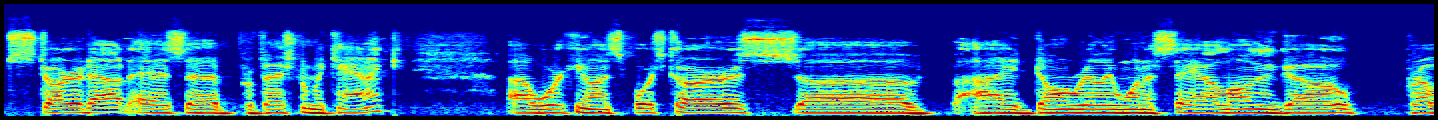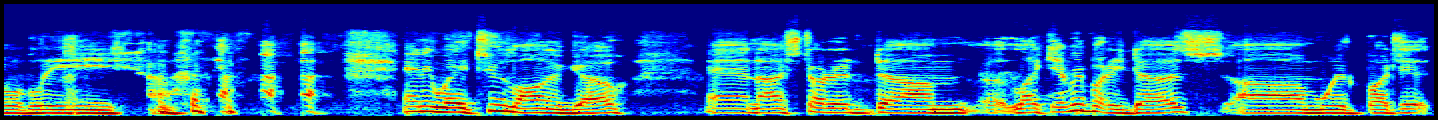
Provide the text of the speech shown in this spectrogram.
started out as a professional mechanic. uh, working on sports cars. I don't really want to say how long ago, probably anyway, too long ago. And I started, um, like everybody does, um, with budget,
